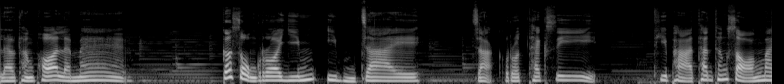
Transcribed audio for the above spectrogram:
แล้วทั้งพ่อและแม่ ก็ส่งรอยยิ้มอิ่มใจ จากรถแท็กซี่ ที่พาท่านทั้งสองมา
